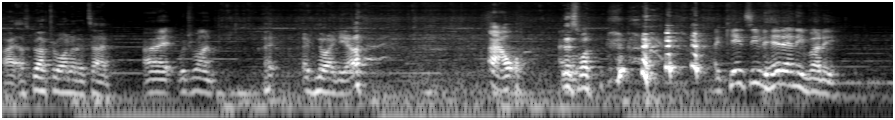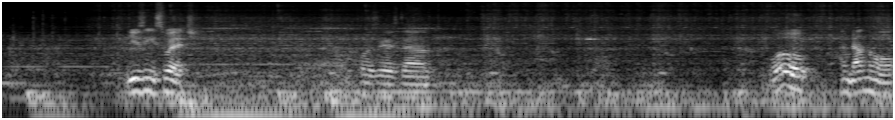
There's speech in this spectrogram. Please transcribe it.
Alright, let's go after one at a time. All right, which one? I, I have no idea. Ow. This one. I can't seem to hit anybody. Using a switch. Close the guys down. Whoa, I'm down the hole.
